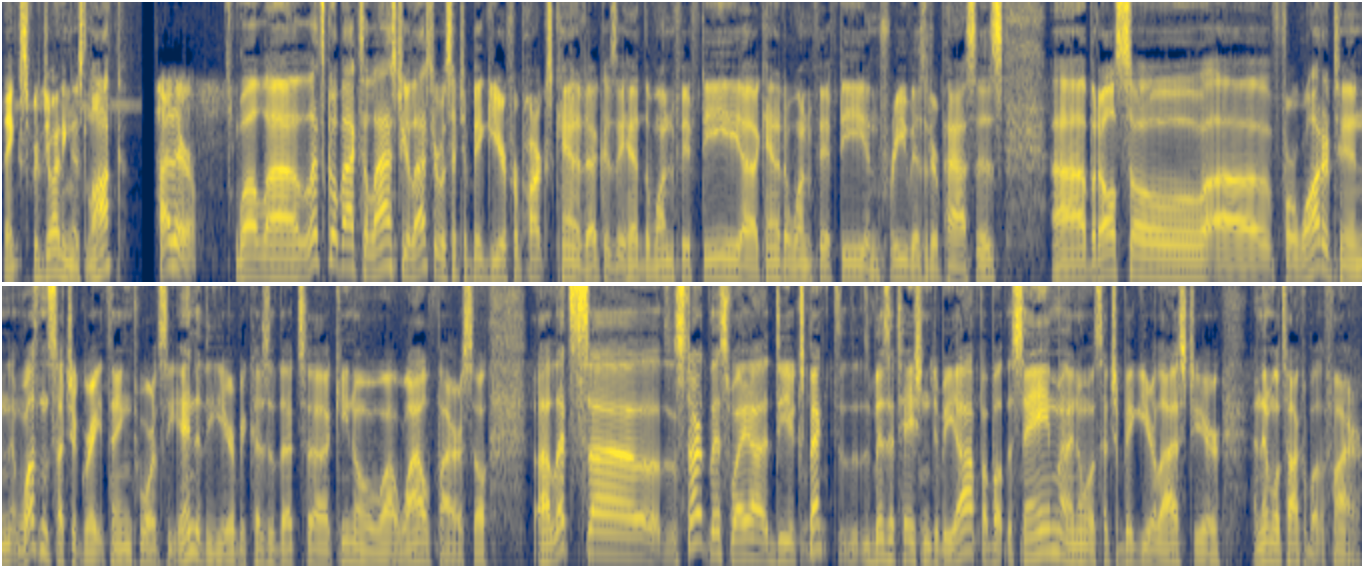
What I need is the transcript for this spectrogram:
Thanks for joining us, Locke. Hi there. Well, uh, let's go back to last year. Last year was such a big year for Parks Canada because they had the 150, uh, Canada 150, and free visitor passes. Uh, but also uh, for Waterton, it wasn't such a great thing towards the end of the year because of that uh, Kenow uh, wildfire. So let's start this way. do you expect visitation to be up about the same? I know it was such a big year last year. And then we'll talk about the fire.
